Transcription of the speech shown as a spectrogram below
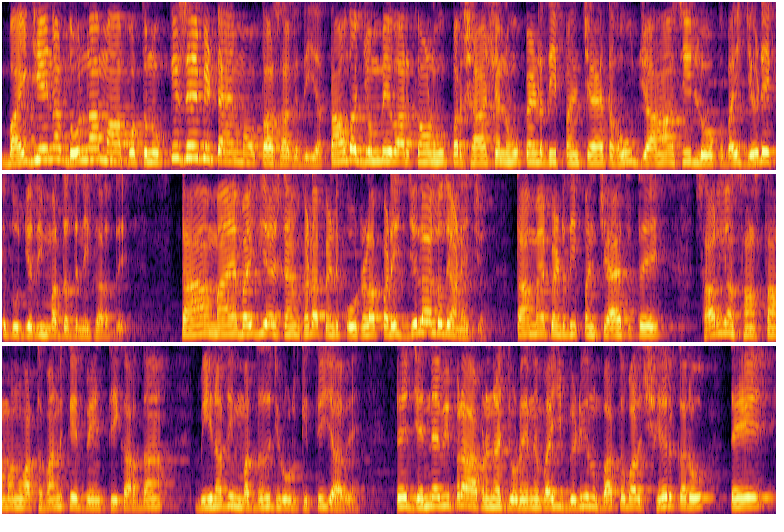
ਬਾਈ ਜੀ, ਇਹਨਾਂ ਦੋਨਾਂ ਮਾਂ ਪੁੱਤ ਨੂੰ ਕਿਸੇ ਵੀ ਟਾਈਮ ਮੌਤ ਆ ਸਕਦੀ ਆ। ਤਾਂ ਉਹਦਾ ਜ਼ਿੰਮੇਵਾਰ ਕੌਣ ਹੋਊ? ਪ੍ਰਸ਼ਾਸਨ ਹੋਊ, ਪਿੰਡ ਦੀ ਪੰਚਾਇਤ ਹੋਊ, ਜਾਂ ਅਸੀਂ ਲੋਕ ਬਾਈ, ਜਿਹੜੇ ਇੱਕ ਦੂਜੇ ਦੀ ਮਦਦ ਨਹੀਂ ਕਰਦੇ। ਤਾਂ ਮੈਂ ਬਾਈ ਜੀ, ਇਸ ਟਾਈਮ ਖੜਾ ਪਿੰਡ ਕੋਟਲਾ ਪੜੀ, ਜ਼ਿਲ੍ਹਾ ਲੁਧਿਆਣੇ 'ਚ। ਤਾਂ ਮੈਂ ਪਿੰਡ ਦੀ ਪੰਚਾਇਤ ਤੇ ਸਾਰੀਆਂ ਸੰਸਥਾਵਾਂ ਨੂੰ ਹੱਥ ਬੰਨ੍ਹ ਕੇ ਬੇਨਤੀ ਕਰਦਾ ਵੀ ਇਹਨਾਂ ਦੀ ਮਦਦ ਜ਼ਰੂਰ ਕੀਤੀ ਜਾਵੇ। ਤੇ ਜਿੰਨੇ ਵੀ ਭਰਾ ਆਪਣੇ ਨਾਲ ਜੁੜੇ ਨੇ ਬਾਈ ਜੀ, ਵੀਡੀਓ ਨੂੰ ਵੱਧ ਤੋਂ ਵੱਧ ਸ਼ੇਅਰ ਕਰੋ ਤੇ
